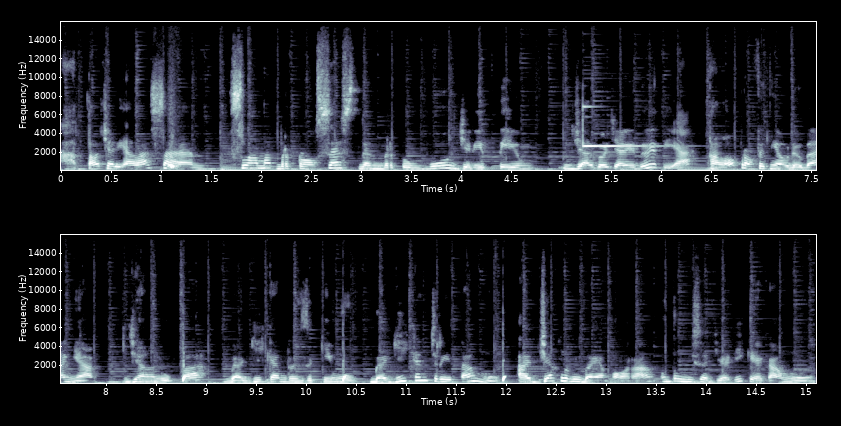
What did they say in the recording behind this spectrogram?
atau cari alasan. Selamat berproses dan bertumbuh jadi tim jago cari duit ya. Kalau profitnya udah banyak, jangan lupa bagikan rezekimu, bagikan ceritamu, ajak lebih banyak orang untuk bisa jadi kayak kamu.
